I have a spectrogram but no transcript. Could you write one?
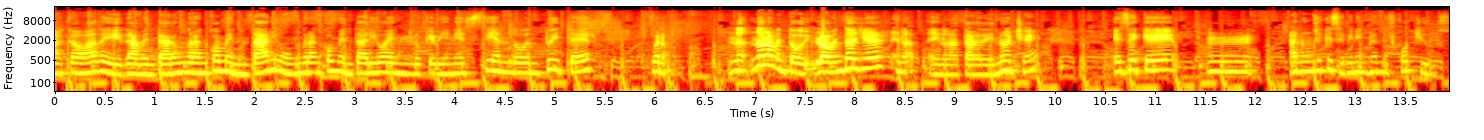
acaba de, aventar un gran comentario, un gran comentario en lo que viene siendo en Twitter. Bueno, no, lo aventó hoy, lo aventó ayer en la, en la tarde noche. Es de que mm, anuncia que se vienen grandes focus.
